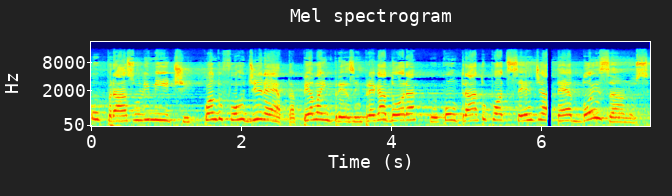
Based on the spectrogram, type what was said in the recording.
o prazo limite. Quando for direta pela empresa empregadora, o contrato pode ser de até dois anos.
